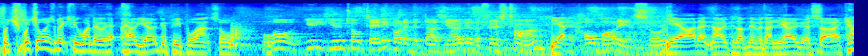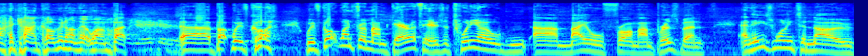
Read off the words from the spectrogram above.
which which always makes me wonder how yoga people aren't sore. Well, you, you talk to anybody that does yoga the first time, Yeah. their whole body is sore. Yeah, I don't know because I've never done yoga, so I can't, I can't comment on that one. But uh, but we've got we've got one from um, Gareth here, who's a 20 year old um, male from um, Brisbane, and he's wanting to know,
